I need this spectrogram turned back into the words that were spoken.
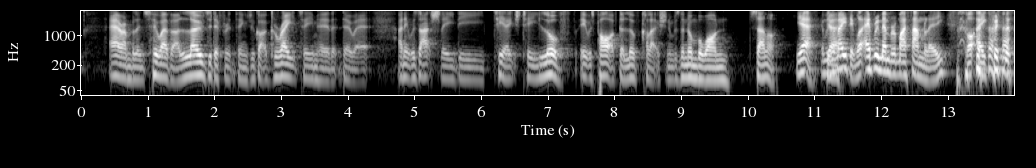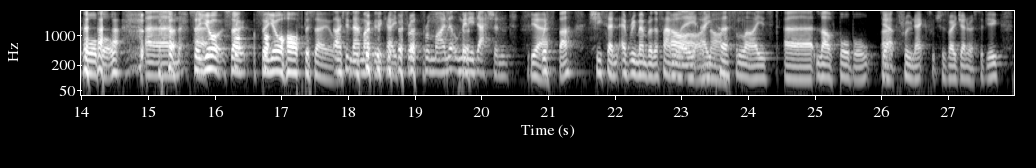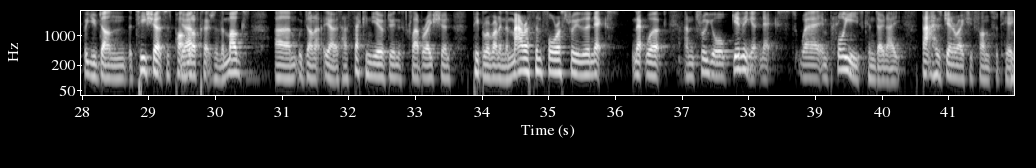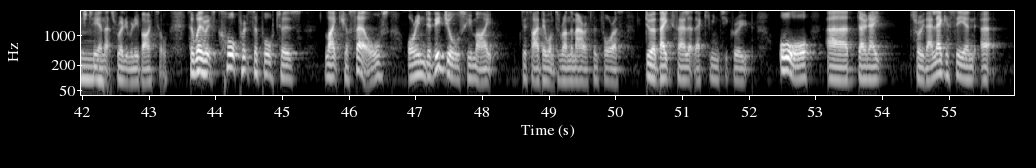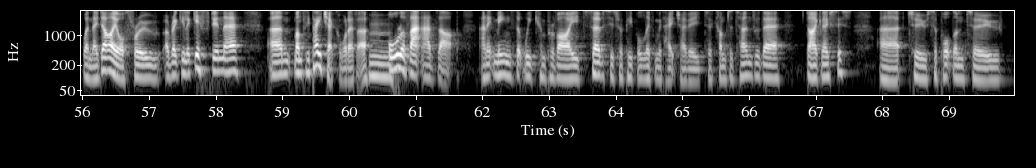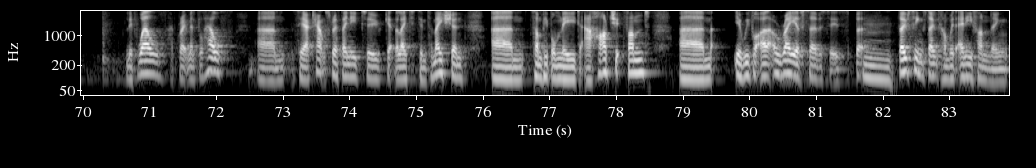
air ambulance, whoever. Loads of different things. We've got a great team here that do it. And it was actually the THT Love. It was part of the Love collection. It was the number one seller. Yeah, it was Yeah. amazing. Well, every member of my family got a Christmas bauble. Um, So uh, you're so fro- so you're half the sales. I think that might be the case. From, from my little mini dash and Yeah. whisper, she sent every member of the family Oh, a nice. personalised uh, love bauble uh, Yeah. through Next, which was very generous of you. But you've done the T-shirts as part of the love collection, the mugs. Um, we've done, it, yeah, it's our second year of doing this collaboration. People are running the marathon for us through the Next network and through your giving at Next, where employees can donate. That has generated funds for THT, and that's really, really vital. So whether it's corporate supporters like yourselves or individuals who might decide they want to run the marathon for us, do a bake sale at their community group, or uh, donate through their legacy and uh, when they die, or through a regular gift in their um, monthly paycheck or whatever. All of that adds up, and it means that we can provide services for people living with HIV to come to terms with their diagnosis, uh, to support them to live well, have great mental health, um, see our counsellor if they need to, get the latest information. Um, some people need our hardship fund. Um, yeah, we've got an array of services, but those things don't come with any funding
